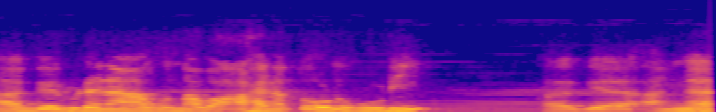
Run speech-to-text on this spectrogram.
ആ ഗരുഡനാകുന്ന വാഹനത്തോടുകൂടി അങ്ങ്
